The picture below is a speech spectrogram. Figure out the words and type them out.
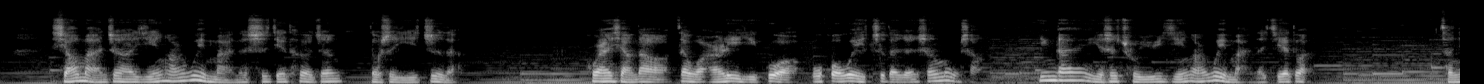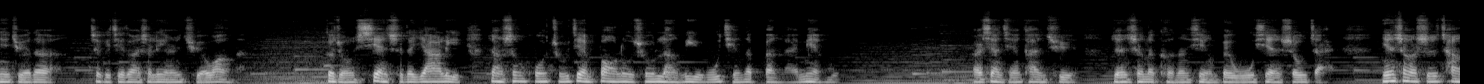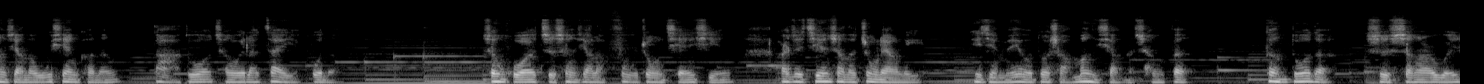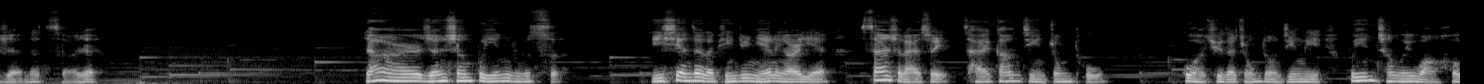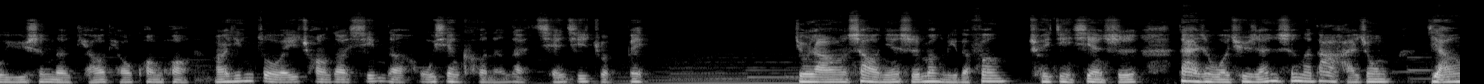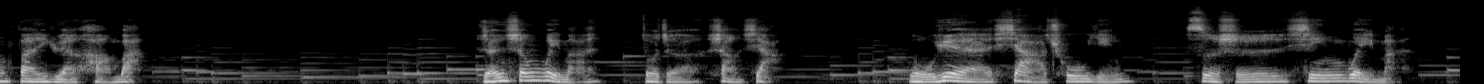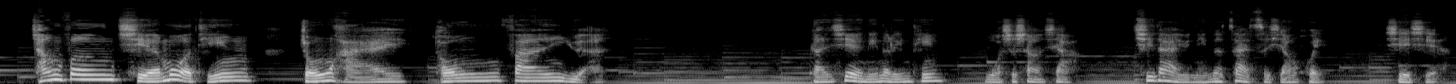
小满这盈而未满的时节特征都是一致的。忽然想到，在我而立已过、不惑未至的人生路上，应该也是处于盈而未满的阶段。曾经觉得这个阶段是令人绝望的，各种现实的压力让生活逐渐暴露出冷厉无情的本来面目。而向前看去，人生的可能性被无限收窄，年少时畅想的无限可能，大多成为了再也不能。生活只剩下了负重前行，而这肩上的重量里，已经没有多少梦想的成分，更多的是生而为人的责任。然而，人生不应如此。以现在的平均年龄而言，三十来岁才刚进中途，过去的种种经历不应成为往后余生的条条框框。而应作为创造新的无限可能的前期准备。就让少年时梦里的风吹进现实，带着我去人生的大海中扬帆远航吧。人生未满，作者上下。五月夏初寅，四时心未满。长风且莫停。种海同帆远。感谢您的聆听，我是上下，期待与您的再次相会，谢谢。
